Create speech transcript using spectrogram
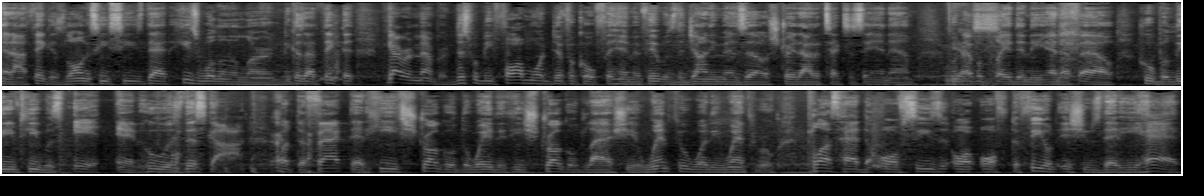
And I think as long as he sees that, he's willing to learn. Because I think that you got to remember, this would be far more difficult for him if it was the Johnny Manziel straight out of Texas A&M, who yes. never played in the NFL, who believed he was it and who is this guy. but the fact that he struggled the way that he struggled last year, went through what he went through, plus had the off season or off the field issues that he had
